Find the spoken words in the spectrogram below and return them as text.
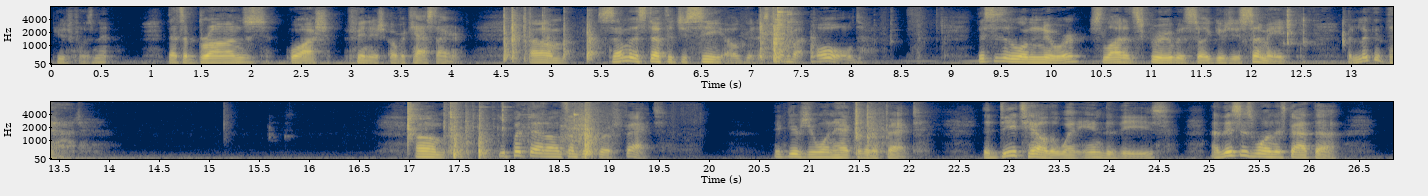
Beautiful, isn't it? That's a bronze wash finish over cast iron. Um, some of the stuff that you see, oh goodness, talk about old. This is a little newer, slotted screw, but so it gives you some age. But look at that. Um, you put that on something for effect. It gives you one heck of an effect. The detail that went into these. Now this is one that's got the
